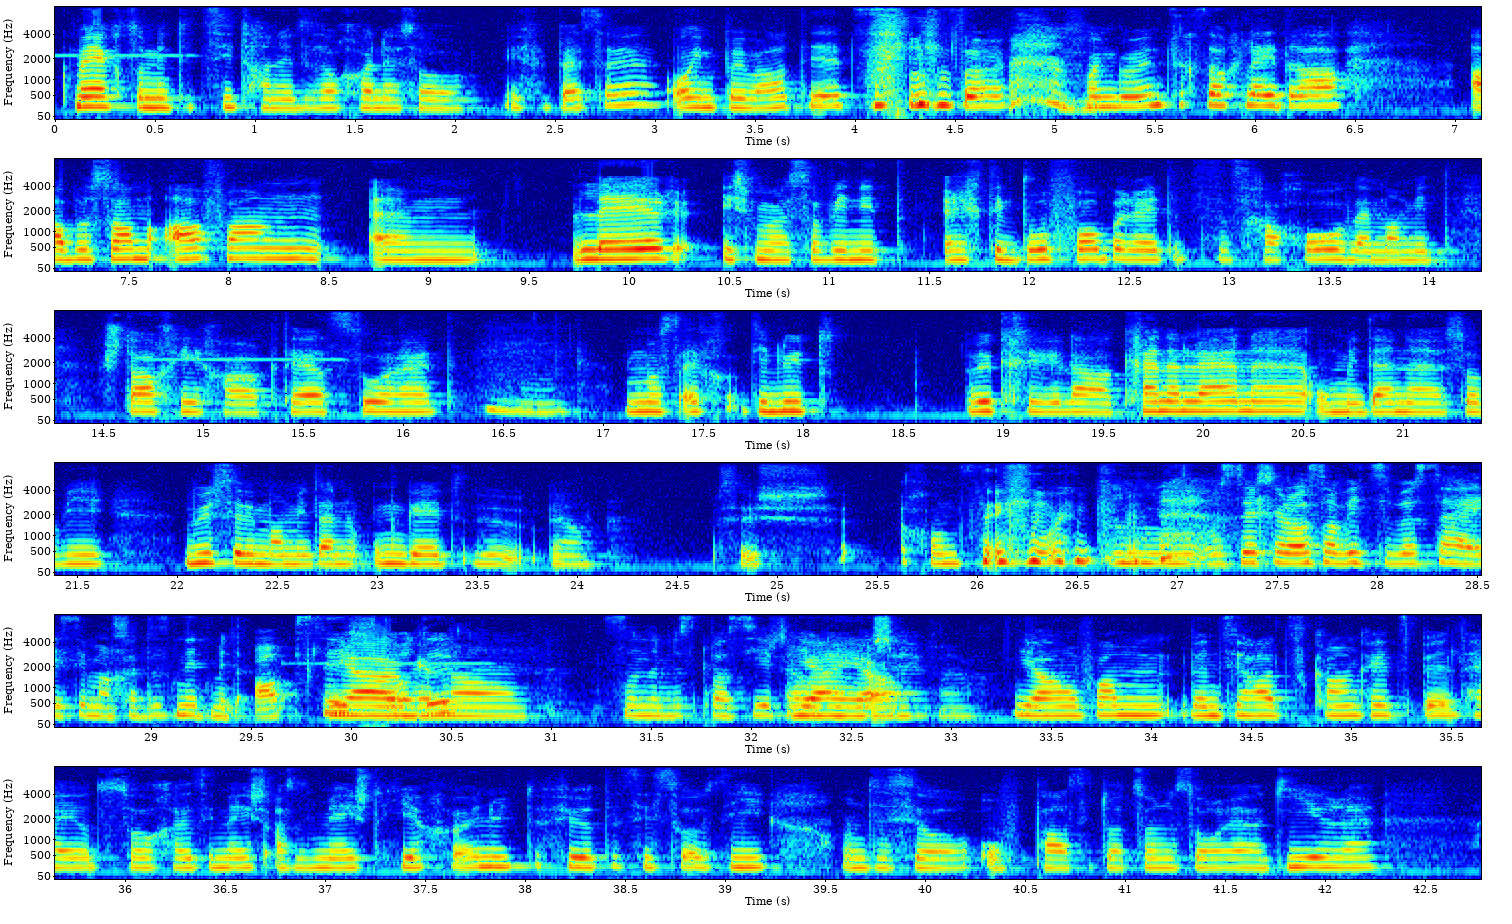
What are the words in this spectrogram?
gemerkt, so mit der Zeit habe ich das auch können, so verbessern, auch im Privaten jetzt. so, man gewöhnt sich so ein bisschen dran. Aber so am Anfang ähm, Lehre ist man so wie nicht richtig darauf vorbereitet, dass es kann kommen wenn man mit starken Charakteren zu tun hat. Mhm. Man muss einfach die Leute wirklich kennenlernen und mit denen so wie wissen, wie man mit denen umgeht. Ja, sonst kommt es nicht gut. Mhm. Und sicher auch so wie zu wissen, hey, sie machen das nicht mit Absicht, ja, oder? genau. Sondern es passiert auch ja, ja. einfach. Ja, und vor allem, wenn sie halt das Krankheitsbild haben oder so, können sie meist, also die meisten hier können nicht dafür, dass sie so sind und dass sie auf ein paar Situationen so reagieren.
